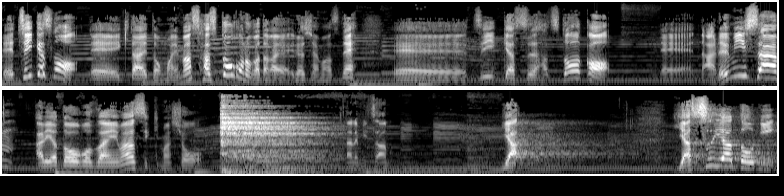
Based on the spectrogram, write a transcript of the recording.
えー、ツイキャスの、えー、行きたいと思います。初投稿の方がいらっしゃいますね。えー、ツイキャス初投稿。えー、なるみさん、ありがとうございます。行きましょう。なるみさん。や、安宿に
